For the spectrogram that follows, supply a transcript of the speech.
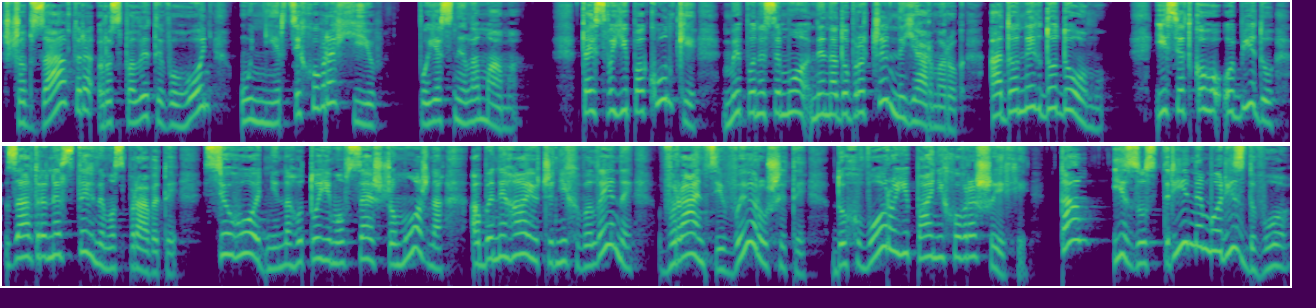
щоб завтра розпалити вогонь у нірці ховрахів, пояснила мама. Та й свої пакунки ми понесемо не на доброчинний ярмарок, а до них додому. І святкового обіду завтра не встигнемо справити. Сьогодні наготуємо все, що можна, аби, не гаючи ні хвилини, вранці вирушити до хворої пані Ховрашихи. Там і зустрінемо Різдво.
